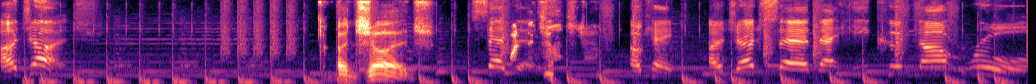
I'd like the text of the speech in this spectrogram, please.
a judge A judge. said What this. judge? Okay, a judge said that he could not rule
